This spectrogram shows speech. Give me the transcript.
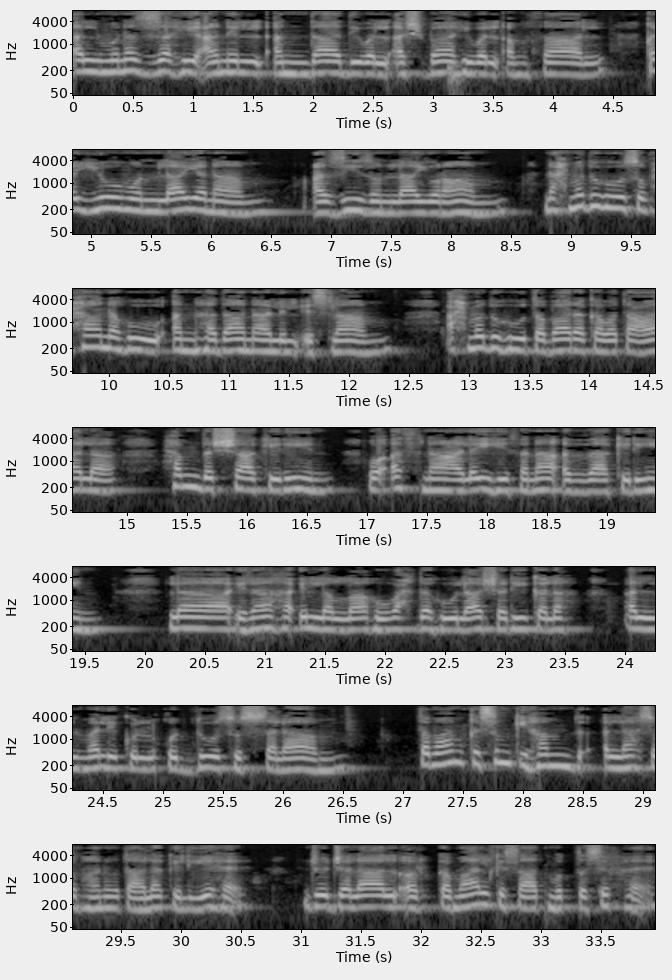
المنزہ عن الانداد والاشباہ والامثال قیوم لا ينام عزیز لا يرام نحمده سبحانه ان هدانا للاسلام احمده تبارك وتعالى حمد الشاکرین واثنى عليه ثناء الذاکرین، لا الہ الا اللہ وحدہ لا شریک له الملک القدوس السلام، تمام قسم کی حمد اللہ سبحان و تعالی کے لیے ہے، جو جلال اور کمال کے ساتھ متصف ہے،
